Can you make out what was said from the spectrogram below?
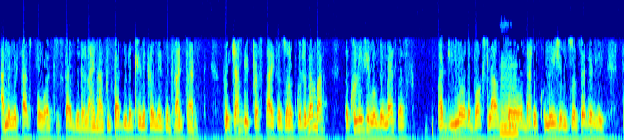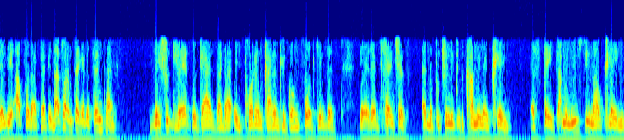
I mean, it starts forward, it starts with the lineup, it starts with the clinical method right time. So just be precise as well, because remember, the collision will be massive, but you know the box love mm. more than collision, so certainly they'll be up for that battle. That's what I'm saying at the same time they should rest the guys that are important currently going forward, give the, the, the trenches an opportunity to come in and claim a state. I mean, we've seen now claim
